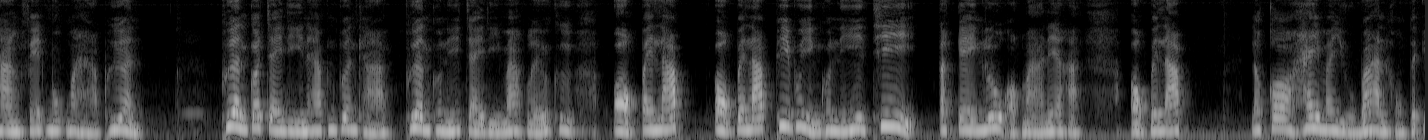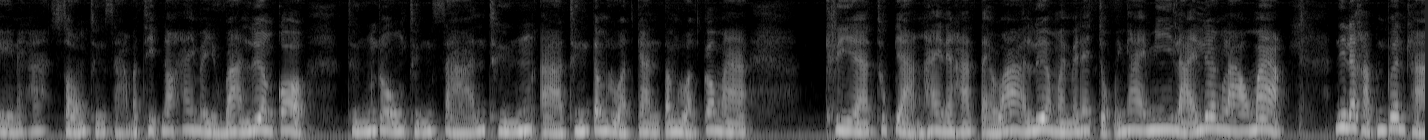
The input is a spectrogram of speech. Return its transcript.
ทาง Facebook มาหาเพื่อน เพื่อนก็ใจดีนะคะเพื่อนๆค่ะเพื่อนคนนี้ใจดีมากเลยก็คือออกไปรับออกไปรับพี่ผู้หญิงคนนี้ที่ตะเกงลูกออกมาเนี่ยค่ะ ออกไปรับแล้วก็ให้มาอยู่บ้านของตัวเองนะคะสองถึงสามอาทิตย์เนาะให้มาอยู่บ้านเรื่องก็ ถึงโรงถึงศาลถึงอ่าถึงตำรวจกันตำรวจก็มาเคลียร์ทุกอย่างให้นะคะ แต่ว่าเรื่องมันไม่ได้จบง่ายๆมีหลายเรื่องราวมาก นี่แหละค่ะเพื่อนๆค่ะ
